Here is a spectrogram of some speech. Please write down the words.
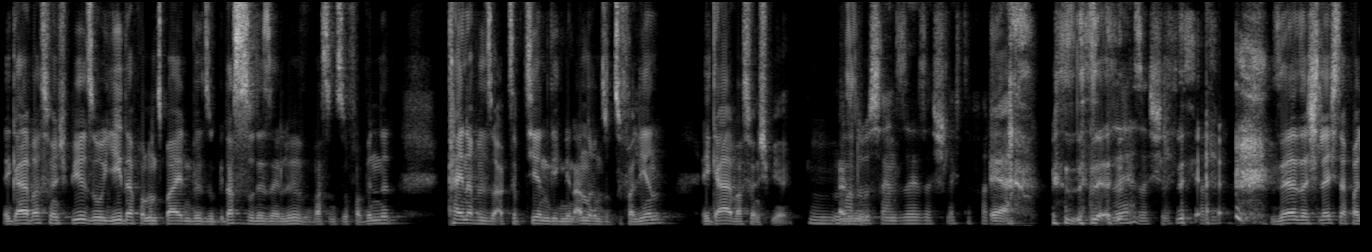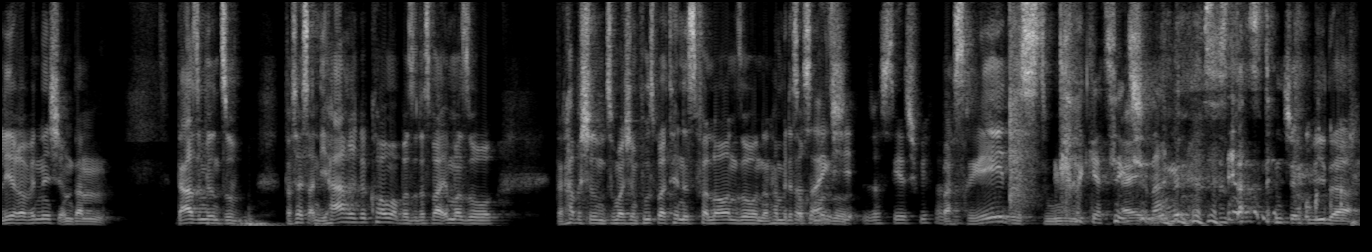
egal was für ein Spiel, so jeder von uns beiden will so, das ist so der sehr Löwe, was uns so verbindet. Keiner will so akzeptieren, gegen den anderen so zu verlieren, egal was für ein Spiel. Hm. Also- du bist ein sehr, sehr schlechter Verlierer. Ja, Sehr, sehr schlechter Verlierer. sehr, sehr schlechter Verlierer bin ich. Und dann, da sind wir uns so, was heißt an die Haare gekommen, aber so, das war immer so, dann habe ich schon zum Beispiel im Fußballtennis verloren, so, und dann haben wir das Du hast auch immer so. du hast jedes Spiel verloren. Was redest du? Guck, jetzt fängt's Ey, schon an. Was ist das denn schon wieder?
